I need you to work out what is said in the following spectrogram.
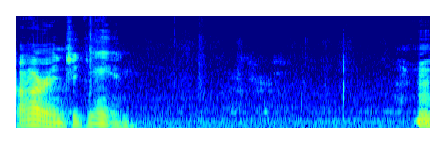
orange again. Hmm.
